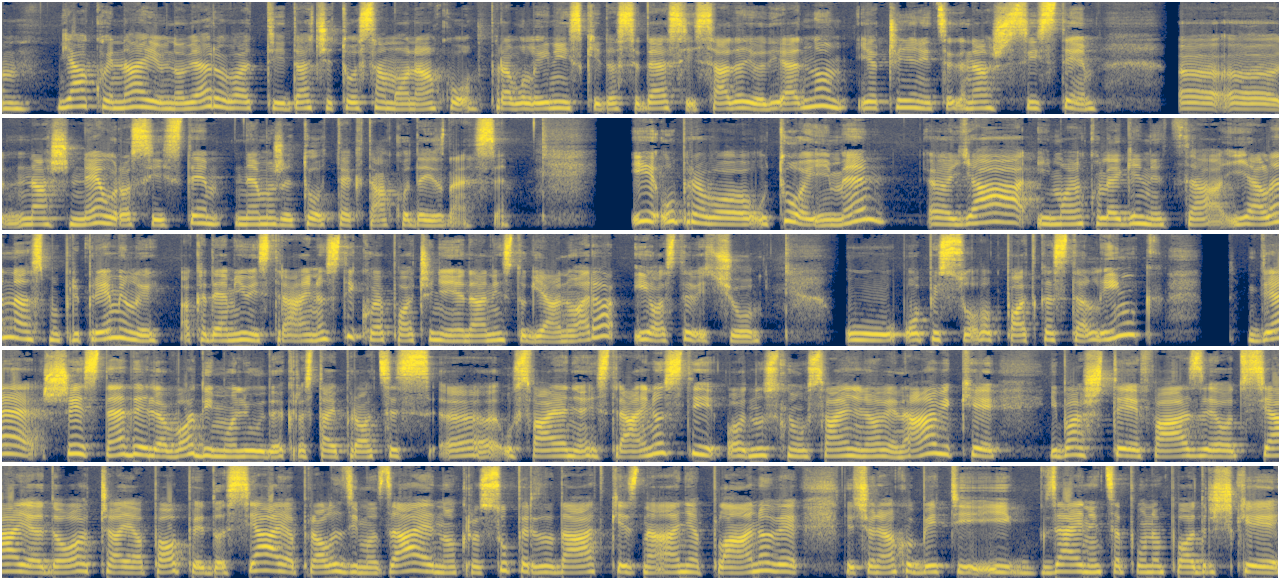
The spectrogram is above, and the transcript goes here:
um, jako je naivno vjerovati da će to samo onako pravolinijski da se desi sada i odjednom, jer činjenica je da naš sistem uh, E, e, naš neurosistem ne može to tek tako da iznese. I upravo u to ime e, ja i moja koleginica Jelena smo pripremili Akademiju istrajnosti koja počinje 11. januara i ostavit ću u opisu ovog podcasta link gdje šest nedelja vodimo ljude kroz taj proces usvajanja istrajnosti, odnosno usvajanja nove navike i baš te faze od sjaja do očaja pa opet do sjaja prolazimo zajedno kroz super zadatke, znanja, planove gdje će onako biti i zajednica puna podrške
